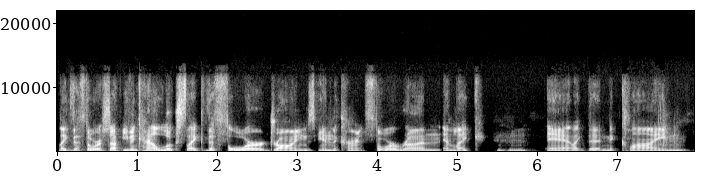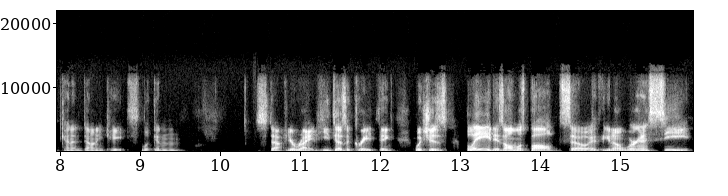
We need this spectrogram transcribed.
like the Thor stuff even kind of looks like the Thor drawings in the current Thor run and like Mhm. and like the Nic Klein kind of Donny Cates looking stuff. You're right. He does a great thing, which is Blade is almost bald. So, it- you know, we're going to see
